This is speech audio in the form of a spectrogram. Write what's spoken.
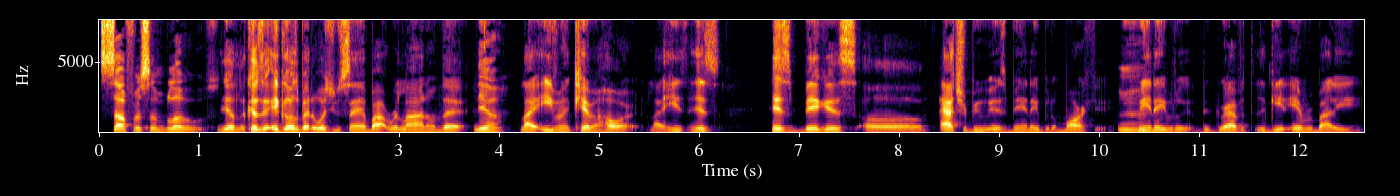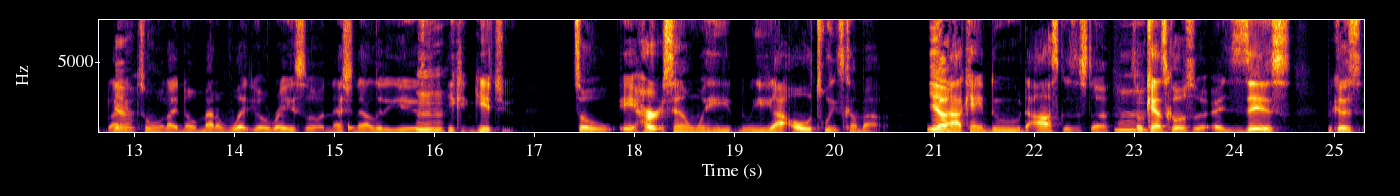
suffer some blows. Yeah, because it goes back to what you were saying about relying on that. Yeah, Like even Kevin Hart, like he, his his biggest uh, attribute is being able to market, Mhm. being able to to grab to get everybody like Yeah. to him. Like no matter what your race or nationality is, Mhm. he can get you. So it hurts him when he when he got old tweets come out. Yeah. Now I can't do the Oscars and stuff. So Mhm. cancel culture exists because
